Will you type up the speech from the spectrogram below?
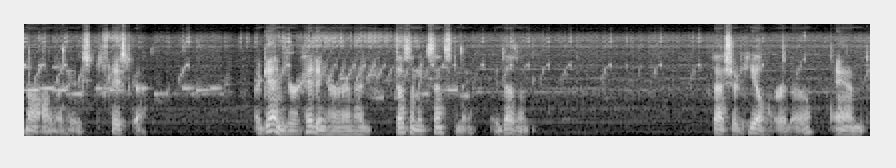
Not auto haste. Haste guy. Again, you're hitting her, and it doesn't make sense to me. It doesn't. That should heal her, though. And...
